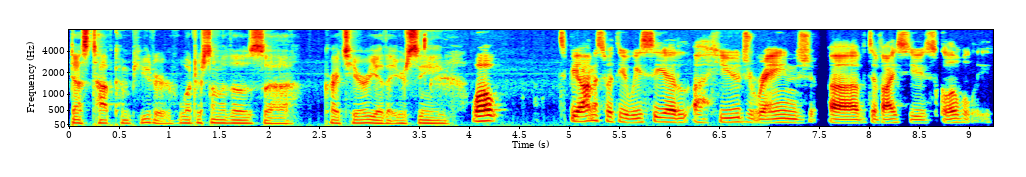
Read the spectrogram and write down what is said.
desktop computer. What are some of those uh, criteria that you're seeing? Well, to be honest with you, we see a, a huge range of device use globally.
